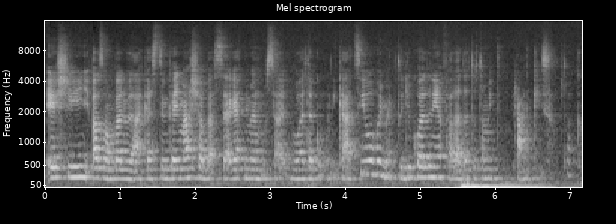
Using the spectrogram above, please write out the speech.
és így azon belül elkezdtünk egymással beszélgetni, mert muszáj volt a kommunikáció, hogy meg tudjuk oldani a feladatot, amit ránk kiszabtak.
